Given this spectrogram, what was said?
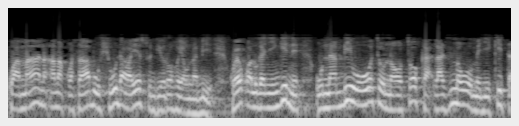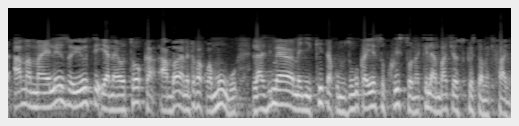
kwa maana ama kwa sababu ushuhuda wa yesu ndio roho ya unabii. Kwa hiyo kwa lugha nyingine unabii wowote unaotoka lazima huo umejikita ama maelezo yoyote yanayotoka ambayo yametoka kwa mungu lazima yayo yamejikita kumzunguka yesu kristo na kile ambacho yesu kristo amekifanya.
